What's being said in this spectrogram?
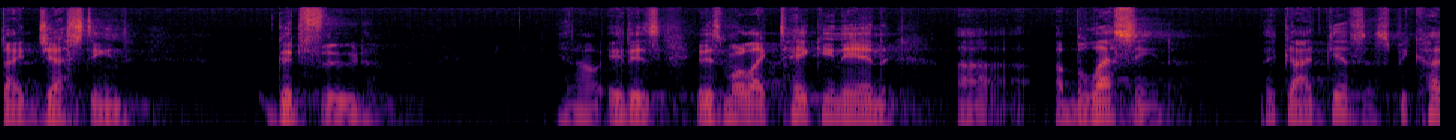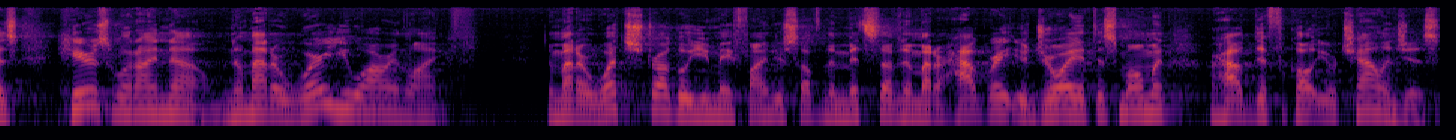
digesting good food. You know, it is, it is more like taking in uh, a blessing that God gives us. Because here's what I know no matter where you are in life, no matter what struggle you may find yourself in the midst of, no matter how great your joy at this moment or how difficult your challenge is,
